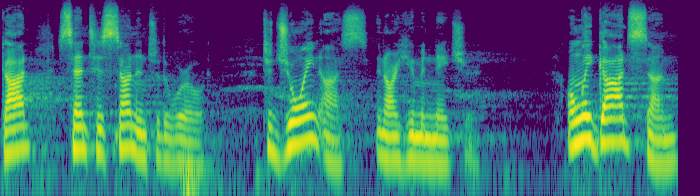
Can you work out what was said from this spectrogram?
God sent his Son into the world to join us in our human nature. Only God's Son,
